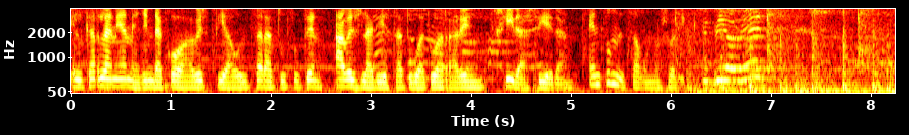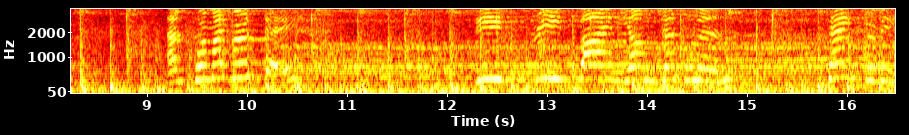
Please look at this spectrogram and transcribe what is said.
elkarlanean egindako abestia holtzaratu zuten abeslari estatu batu harraren gira hasieran. Entzun dezagun osorik. And for my gentlemen sang for me.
